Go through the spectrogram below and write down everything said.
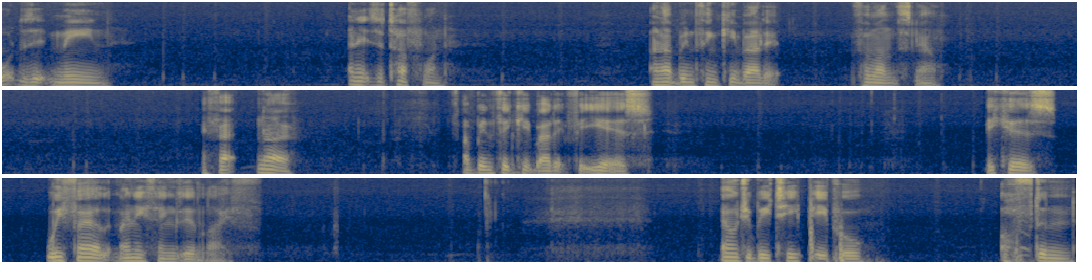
What does it mean? And it's a tough one. And I've been thinking about it for months now. In fact, no. I've been thinking about it for years because we fail at many things in life. LGBT people often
